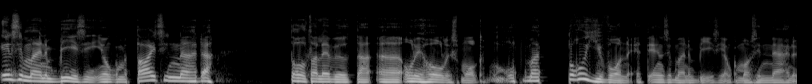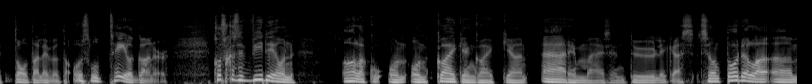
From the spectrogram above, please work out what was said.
ensimmäinen biisi, jonka mä taisin nähdä tolta levyltä, uh, oli Holy Smoke, mutta mä toivon, että ensimmäinen biisi, jonka mä olisin nähnyt tolta levyltä, olisi ollut Tail Gunner, koska se videon alku on, on kaiken kaikkiaan äärimmäisen tyylikäs. Se on todella, ähm,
